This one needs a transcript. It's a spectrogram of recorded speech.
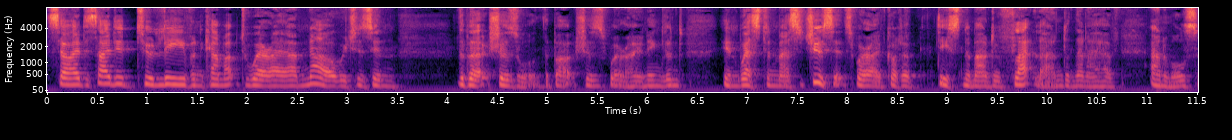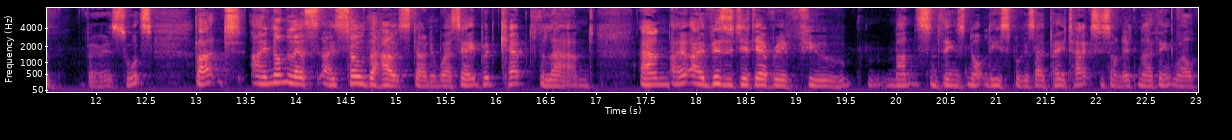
So I decided to leave and come up to where I am now, which is in the Berkshires or the Berkshires, where I in England, in western Massachusetts, where I've got a decent amount of flat land and then I have animals of various sorts. But I nonetheless I sold the house down in Wassaic, but kept the land. And I, I visit it every few months and things, not least because I pay taxes on it. And I think, well,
